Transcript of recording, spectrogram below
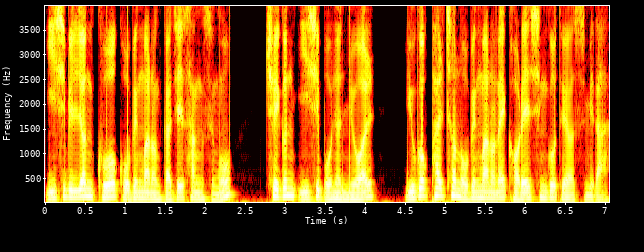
21년 9억 5백만 원까지 상승 후 최근 25년 6월 6억 8천5백만 원에 거래 신고되었습니다.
